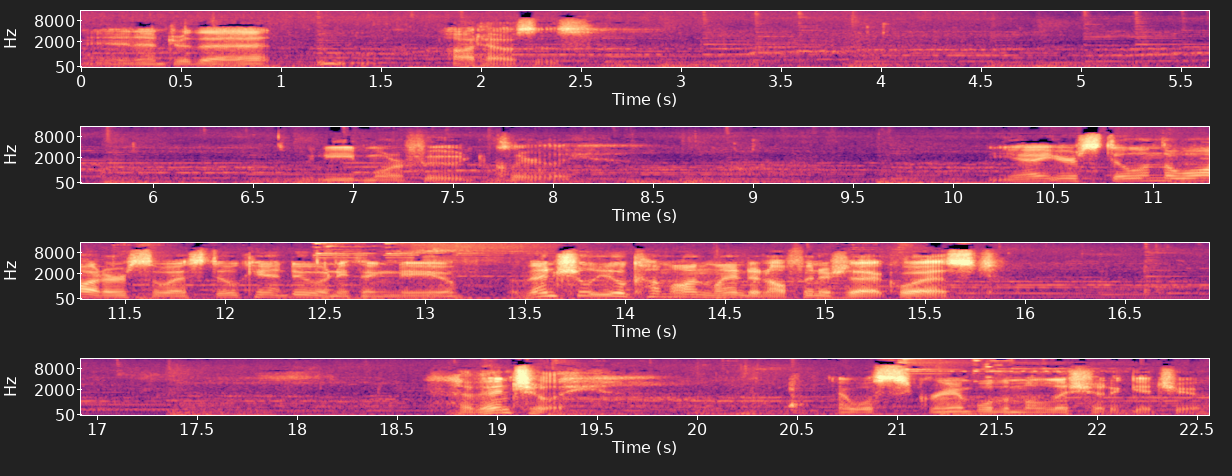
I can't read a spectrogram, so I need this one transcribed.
And enter that, ooh, hothouses. We need more food, clearly. Yeah, you're still in the water, so I still can't do anything to you. Eventually you'll come on land and I'll finish that quest. Eventually. I will scramble the militia to get you.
